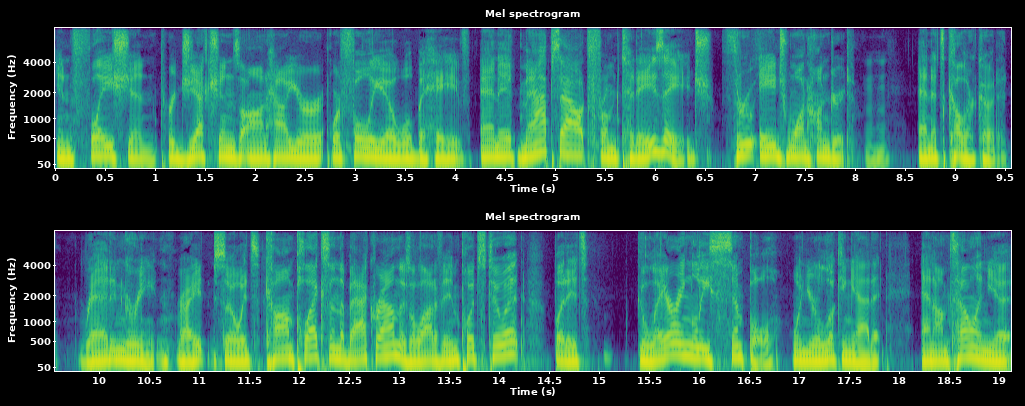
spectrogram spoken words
inflation, projections on how your portfolio will behave. And it maps out from today's age through age 100. Mm-hmm. And it's color coded red and green, right? So it's complex in the background. There's a lot of inputs to it, but it's glaringly simple when you're looking at it. And I'm telling you,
